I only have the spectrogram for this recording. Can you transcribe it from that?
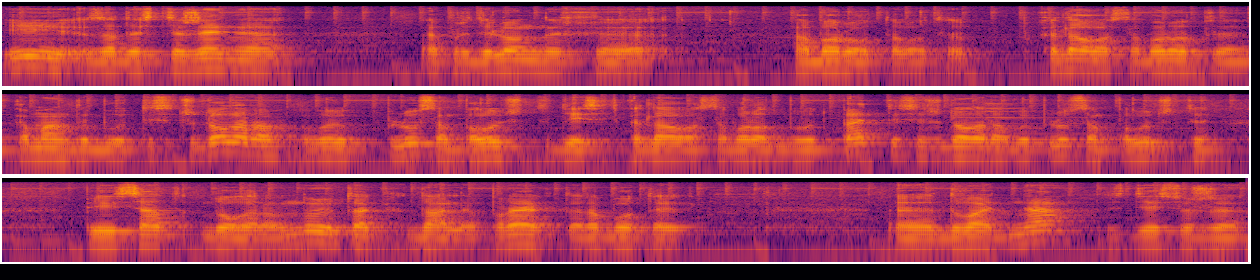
И за достижение определенных э, оборотов. Вот, когда у вас оборот э, команды будет 1000 долларов, вы плюсом получите 10. Когда у вас оборот будет 5000 долларов, вы плюсом получите 50 долларов. Ну и так далее. Проект работает э, 2 дня. Здесь уже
